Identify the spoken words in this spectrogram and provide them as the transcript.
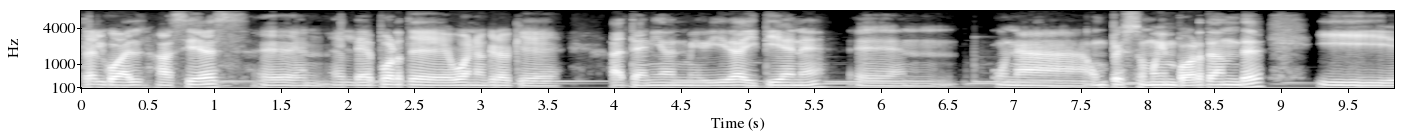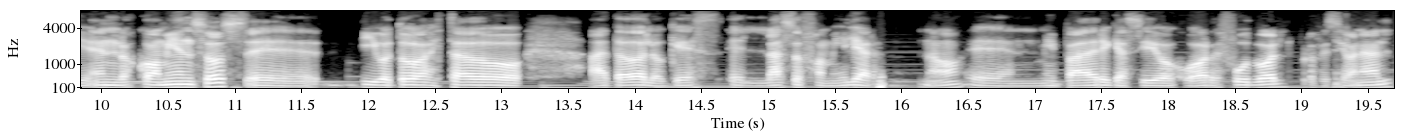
Tal cual, así es. el deporte, bueno, creo que ha tenido en mi vida y tiene un peso muy importante y en los comienzos, eh, digo, todo ha estado atado a lo que es el lazo familiar, ¿no? mi padre que ha sido jugador de fútbol profesional,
